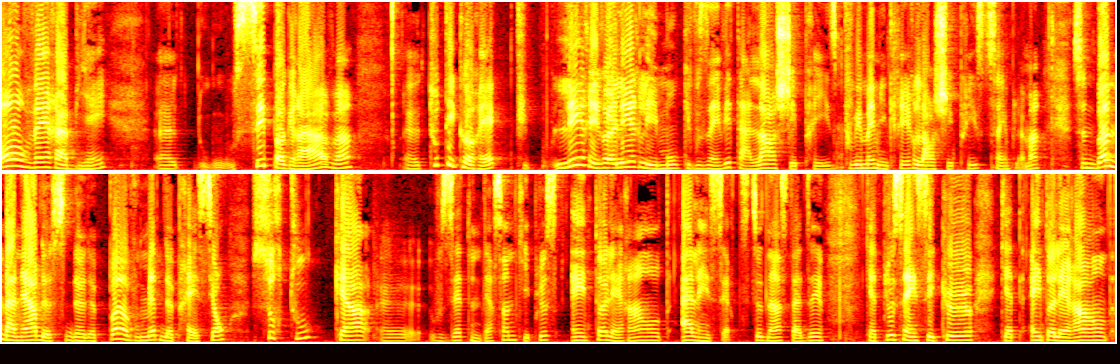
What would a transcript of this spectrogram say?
on verra bien. euh, c'est pas grave. Hein. Euh, tout est correct. Puis lire et relire les mots qui vous invitent à lâcher prise. Vous pouvez même écrire lâcher prise tout simplement. C'est une bonne manière de ne pas vous mettre de pression, surtout quand euh, vous êtes une personne qui est plus intolérante à l'incertitude, hein, c'est-à-dire qui est plus insécure, qui est intolérante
